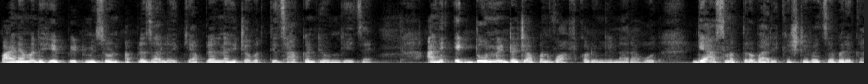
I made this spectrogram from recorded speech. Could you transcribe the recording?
पाण्यामध्ये हे पीठ मिसळून आपलं झालं की आपल्याला ह्याच्यावरती झाकण ठेवून घ्यायचं आहे आणि एक दोन मिनटाची आपण वाफ काढून घेणार आहोत. गॅस मात्र बारीकच ठेवायचा आहे बरं का.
